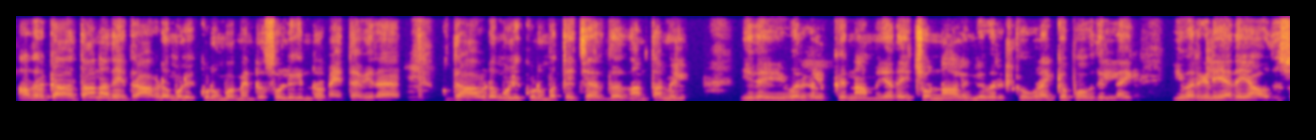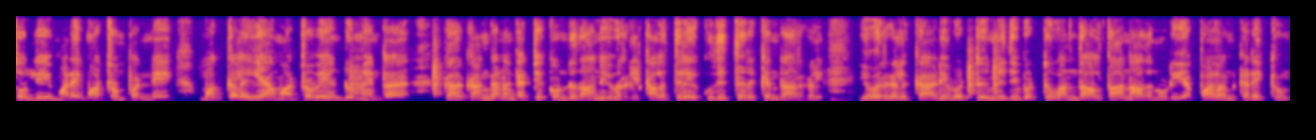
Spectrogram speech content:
அதற்காகத்தான் அதை திராவிட மொழி குடும்பம் என்று சொல்லுகின்றோமே தவிர திராவிட மொழி குடும்பத்தைச் சேர்ந்ததுதான் தமிழ். இதை இவர்களுக்கு நாம் எதை சொன்னாலும் இவர்களுக்கு உரைக்கப் போவதில்லை. இவர்கள் எதையாவது சொல்லி மடைமாற்றம் பண்ணி மக்களை ஏமாற்ற வேண்டும் என்ற க கங்கணம் கட்டி கொண்டுதான் இவர்கள் களத்திலே குதித்திருக்கின்றார்கள். இவர்களுக்கு அடிபட்டு மிதிபட்டு வந்தால்தான் அதனுடைய பலன் கிடைக்கும்.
